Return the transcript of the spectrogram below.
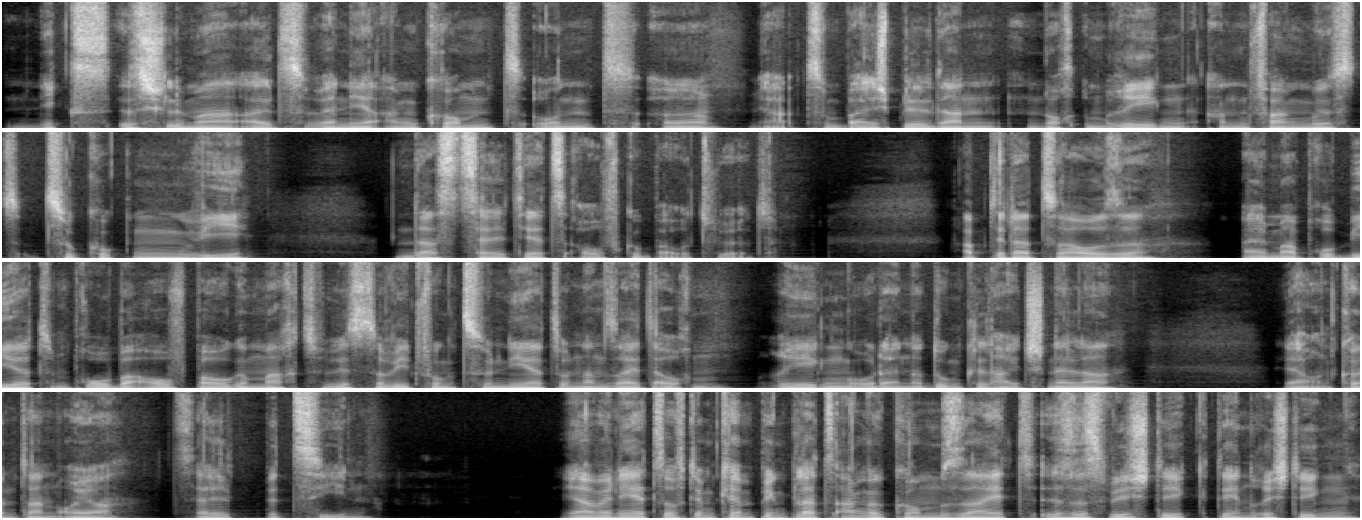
nichts ist schlimmer, als wenn ihr ankommt und äh, ja, zum Beispiel dann noch im Regen anfangen müsst zu gucken, wie das Zelt jetzt aufgebaut wird. Habt ihr da zu Hause einmal probiert, einen Probeaufbau gemacht, wisst ihr, wie es funktioniert und dann seid ihr auch im Regen oder in der Dunkelheit schneller. Ja, und könnt dann euer Zelt beziehen. Ja, wenn ihr jetzt auf dem Campingplatz angekommen seid, ist es wichtig, den richtigen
